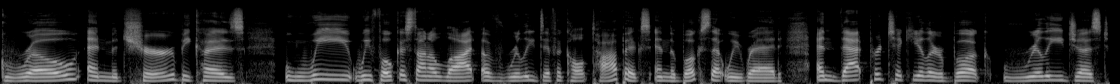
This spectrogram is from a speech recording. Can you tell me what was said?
grow and mature because we we focused on a lot of really difficult topics in the books that we read and that particular book really just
